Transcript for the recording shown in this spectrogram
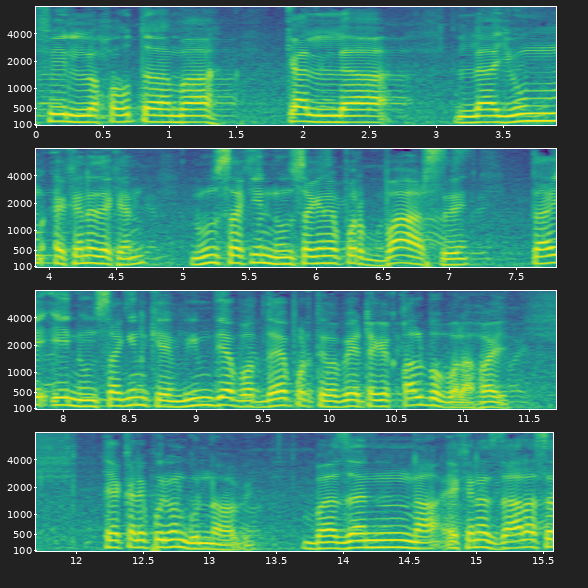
في الحطمة كلا লায়ুম এখানে দেখেন নুন সাকিন নুন সাকিনের পর বা আসছে তাই এই নুন সাকিনকে মিম দিয়ে বদলায় পড়তে হবে এটাকে কল্প বলা হয় একালে পরিমাণ গুণ্য হবে বাজান্না এখানে জাল আছে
